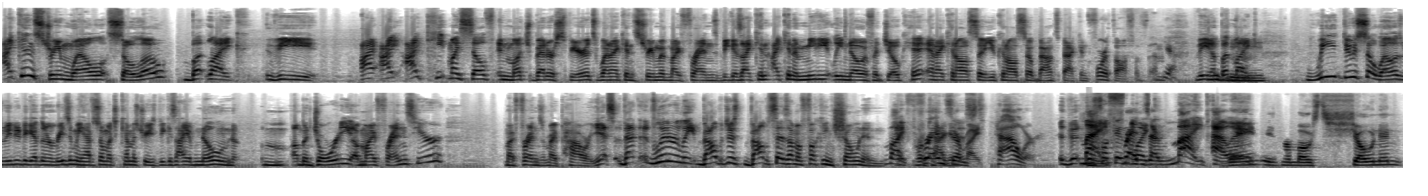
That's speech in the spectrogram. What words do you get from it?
I can stream well solo, but like the I, I, I keep myself in much better spirits when I can stream with my friends because I can I can immediately know if a joke hit and I can also you can also bounce back and forth off of them. Yeah. The uh, but mm-hmm. like we do so well as we do together and the reason we have so much chemistry is because I have known a majority of my friends here. My friends are my power. Yes, that literally Valve just Valve says I'm a fucking shonen. My like, friends are my power. The- the My fucking, friends like- are my power. Wayne is the most shonen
